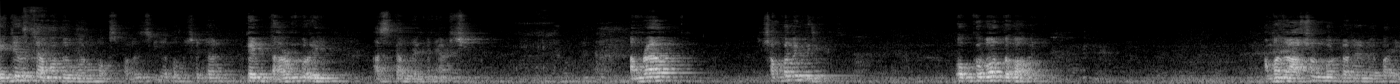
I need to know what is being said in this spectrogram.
এইটা হচ্ছে আমাদের ওয়ান বক্স পলিসি এবং সেটাকে ধারণ করে আজকে আমরা এখানে আসছি। আমরা সকলে মিলে ঐক্যবদ্ধভাবে। আমাদের আসন বন্টনের ব্যাপারে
